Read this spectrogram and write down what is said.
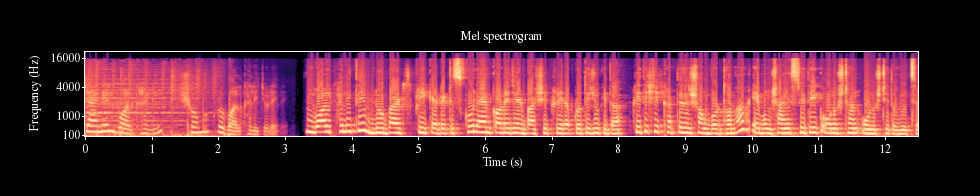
চ্যানেল বলখালি, সমগ্র বলখালি জুড়ে। বলখালীতে Bluebirds pre cadet school and কলেজের বার্ষিক ক্রীড়া প্রতিযোগিতা, কৃতি শিক্ষার্থীদের সংবর্ধনা এবং সাংস্কৃতিক অনুষ্ঠান অনুষ্ঠিত হয়েছে।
